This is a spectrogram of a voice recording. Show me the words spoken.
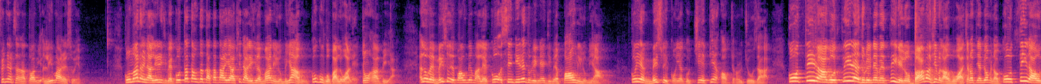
fitness center သွားပြီးအလေးမတယ်ဆိုရင်ကိုမနိုင်တာလေးတွေကြီးပဲကိုတက်တောင့်တက်တာတတရာဖြစ်တာလေးကြီးပဲမနေလို့မရဘူးကိုကိုကိုဘာလုပ်ရလဲတွန်းအားပေးရတယ် အဲ့လိုပဲမိတ်ဆွေအပေါင်းအသင်းမှာလည်းကိုအစဉ်ပြေတဲ့သူတွေနဲ့ကြီးပဲပေါင်းနေလို့မရဘူးကိုရဲ့မိတ်ဆွေကွန်ရက်ကိုကျေပြန့်အောင်ကျွန်တော်တို့စူးစမ်းကိုသိတာကိုသိတဲ့သူတွေနဲ့ပဲသိနေလို့ဘာမှဖြစ်မလာဘူးဘဝကျွန်တော်ပြန်ပြောမယ်နော်ကိုသိတာကို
